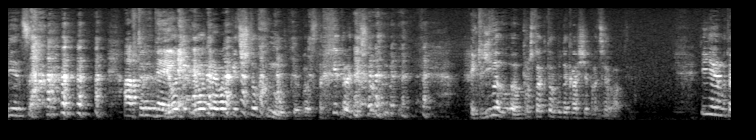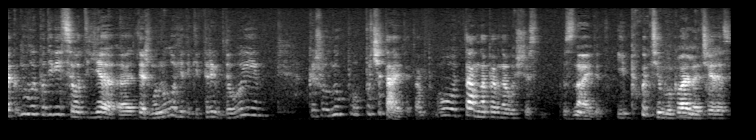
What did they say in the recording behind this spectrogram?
Він це автор ідеї. його треба підштовхнути, просто хитро підштовхнути. І тоді він, просто актор буде краще працювати. І я йому так, ну ви подивіться, от є е, теж монологи, такі три вдови. Кажу, ну почитайте там, о, там, напевно, ви щось знайдете. І потім буквально через.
